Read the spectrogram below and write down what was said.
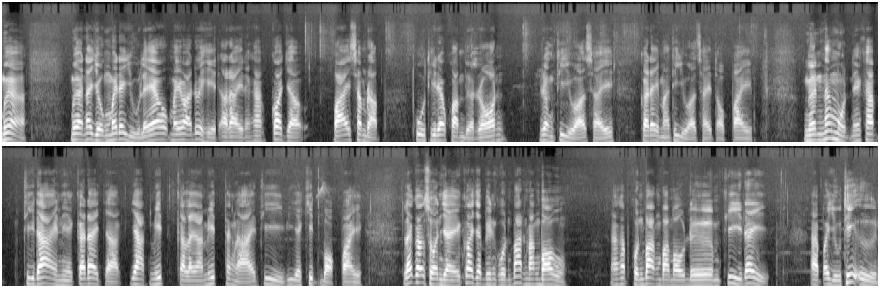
เมื่อเมื่อนายงไม่ได้อยู่แล้วไม่ว่าด้วยเหตุอะไรนะครับ ก็จะ ไว้สำหรับผู้ที่ได้ความเดือดร้อน เรื่องที่อยู่อาศัยก็ได้มาที่อยู่อาศัยต่อไป เงินทั้งหมดนะครับที่ได้เนี่ยก็ได้จากญาติมิตรกัลยาณมิตรทั้งหลายที่พี่ยาคิดบอกไป แล้วก็ส่วนใหญ่ก็จะเป็นคนบ้านบางเบานะครับ คนบ้านบางเบาเดิมที่ได้ไปอยู่ที่อื่น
